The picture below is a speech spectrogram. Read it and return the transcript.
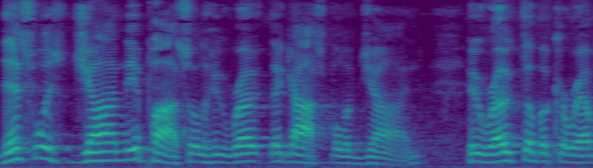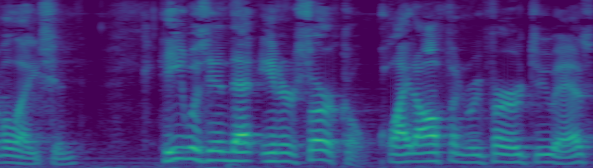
This was John the Apostle who wrote the Gospel of John, who wrote the book of Revelation. He was in that inner circle, quite often referred to as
